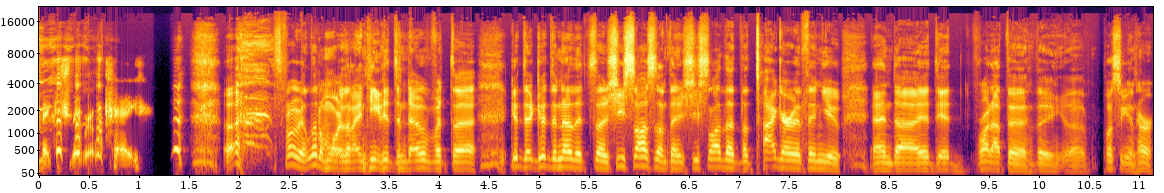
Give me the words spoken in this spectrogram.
making sure they were okay. it's probably a little more than I needed to know, but uh, good to good to know that uh, she saw something. She saw the, the tiger within you, and uh, it, it brought out the the uh, pussy in her.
